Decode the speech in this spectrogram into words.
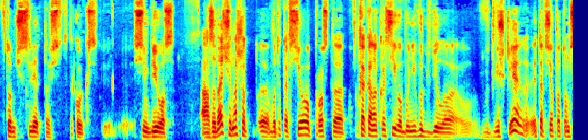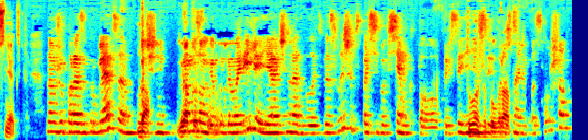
в том числе, то есть такой э, симбиоз. А задача наша, э, вот это все просто, как оно красиво бы не выглядело в движке, это все потом снять. Нам уже пора закругляться. Да, очень про многое поговорили. Я очень рада была тебя слышать. Спасибо всем, кто присоединился и кто с нами послушал.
